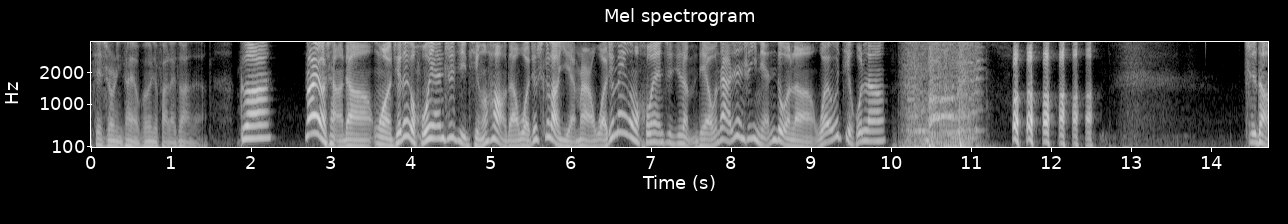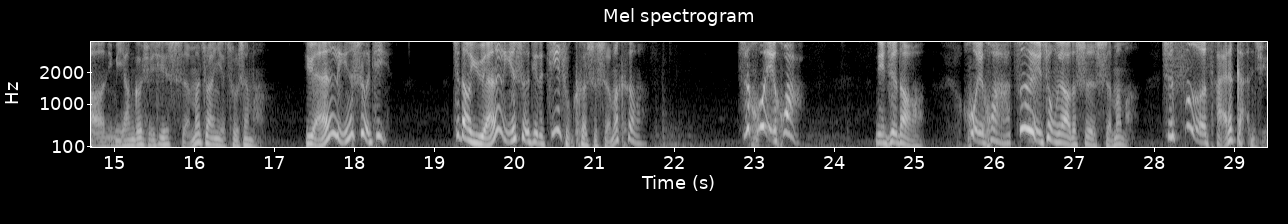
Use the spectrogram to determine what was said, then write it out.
这时候你看，有朋友就发来段子：“哥，那有啥的？我觉得有红颜知己挺好的。我就是个老爷们儿，我就没有红颜知己怎么的？我们俩认识一年多了，我我结婚了。哈哈哈哈哈知道你们杨哥学习什么专业出身吗？园林设计。知道园林设计的基础课是什么课吗？是绘画。你知道绘画最重要的是什么吗？是色彩的感觉。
